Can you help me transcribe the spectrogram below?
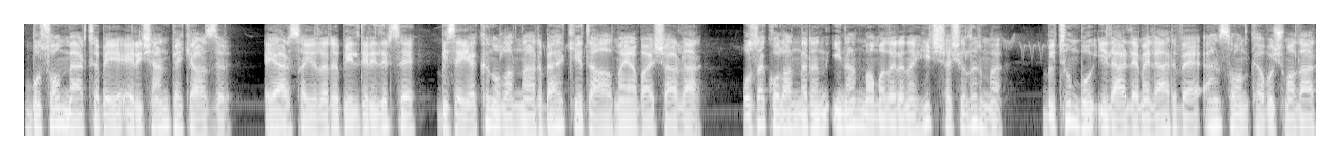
bu son mertebeye erişen pek azdır. Eğer sayıları bildirilirse bize yakın olanlar belki dağılmaya başlarlar. Uzak olanların inanmamalarına hiç şaşılır mı? Bütün bu ilerlemeler ve en son kavuşmalar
